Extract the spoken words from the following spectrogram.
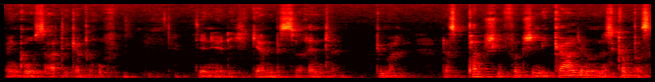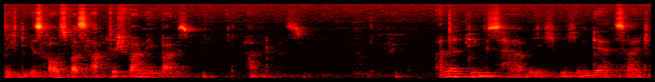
ein großartiger Beruf. Den hätte ich gern bis zur Rente gemacht. Das Punchen von Chemikalien und es kommt was Richtiges raus, was haptisch wahrnehmbar ist. Hat was. Allerdings habe ich mich in der Zeit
